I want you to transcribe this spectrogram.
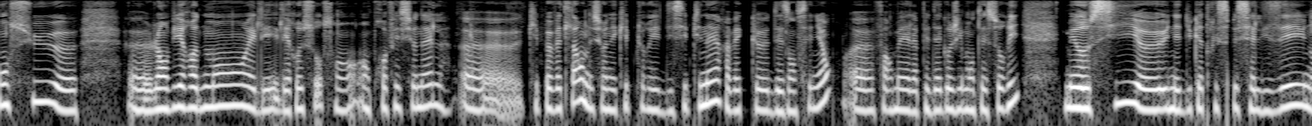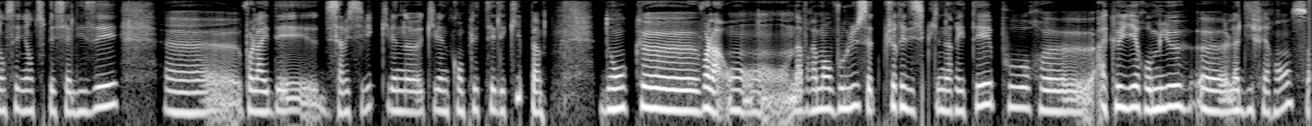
conçu l'environnement et les, ressources en, professionnels euh, qui peuvent être là. On est sur une équipe pluridisciplinaire avec euh, des enseignants formés à la pédagogie Montessori, mais aussi une éducatrice spécialisée, une enseignante spécialisée, voilà, et des, services civiques qui viennent, qui viennent compléter l'équipe. Donc voilà, on, a vraiment voulu cette pluridisciplinarité pour accueillir au mieux la différence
